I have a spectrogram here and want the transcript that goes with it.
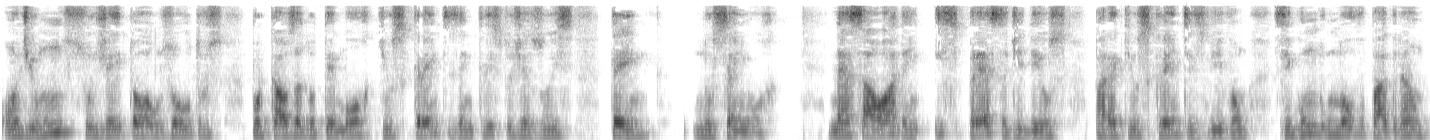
onde um sujeito aos outros por causa do temor que os crentes em Cristo Jesus têm no Senhor. Nessa ordem expressa de Deus para que os crentes vivam segundo um novo padrão,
